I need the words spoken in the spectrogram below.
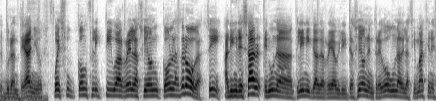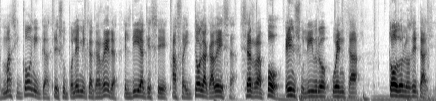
durante años fue su conflictiva relación con las drogas. Sí, al ingresar en una clínica de rehabilitación entregó una de las imágenes más icónicas de su polémica carrera, el día que se afeitó la cabeza, se rapó. En su libro cuenta todos los detalles.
